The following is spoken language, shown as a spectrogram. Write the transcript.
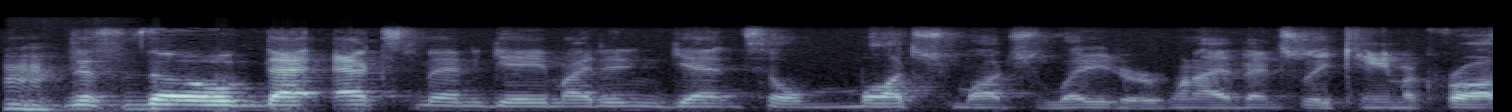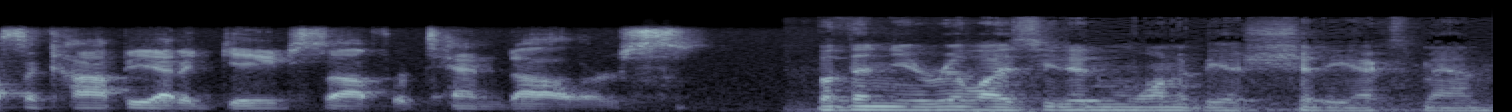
Though that x-men game i didn't get until much much later when i eventually came across a copy at a gamestop for $10 But then you realized you didn't want to be a shitty X-Man.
